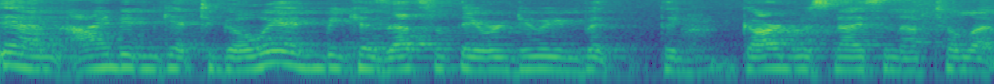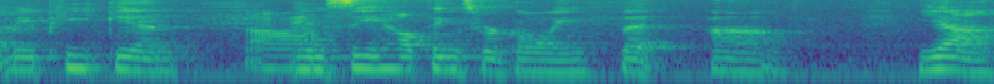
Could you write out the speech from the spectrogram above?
And I didn't get to go in because that's what they were doing, but the guard was nice enough to let me peek in and see how things were going. But uh, yeah.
